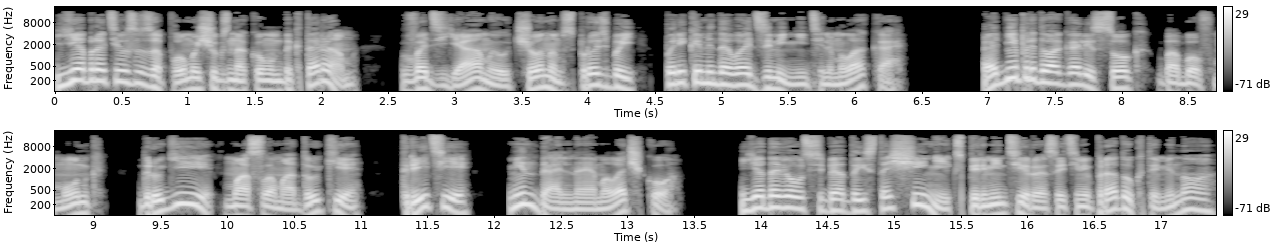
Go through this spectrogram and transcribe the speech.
Я обратился за помощью к знакомым докторам, вадьям и ученым с просьбой порекомендовать заменитель молока. Одни предлагали сок бобов мунг, другие — масло мадуки, третьи — миндальное молочко. Я довел себя до истощения, экспериментируя с этими продуктами, но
